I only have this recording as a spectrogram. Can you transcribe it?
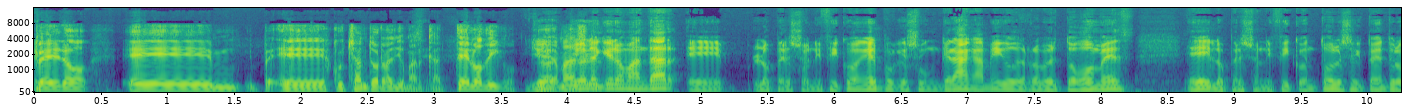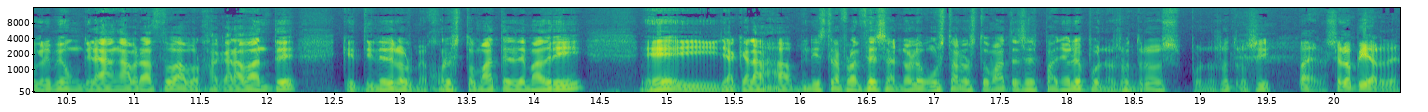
pero eh, eh, escuchando Radio Marca. Te lo digo. Yo, además, yo le quiero mandar, eh, lo personifico en él porque es un gran amigo de Roberto Gómez, eh, y lo personifico en todo el sector, en todo el gremio, un gran abrazo a Borja Caravante, que tiene de los mejores tomates de Madrid, eh, y ya que a la ministra francesa no le gustan los tomates españoles, pues nosotros, pues nosotros sí. Bueno, se lo pierde.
